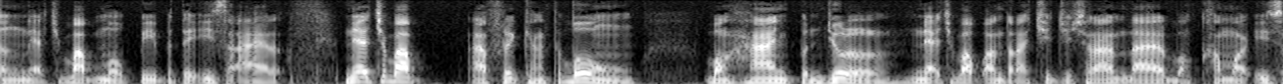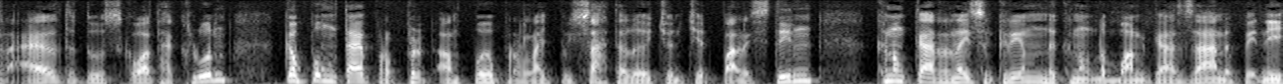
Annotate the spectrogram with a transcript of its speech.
និងអ្នកច្បាប់មកពីប្រទេសអ៊ីស្រាអែលអ្នកច្បាប់អាហ្វ្រិកខាងត្បូងបង្ហាញពន្យល់អ្នកច្បាប់អន្តរជាតិជាច្រើនដែលបង្ខំឲ្យអ៊ីស្រាអែលទទួលស្គាល់ថាខ្លួនកំពុងតែប្រព្រឹត្តអំពើប្រល័យពូជសាសន៍ទៅលើជនជាតិប៉ាឡេស្ទីនក្នុងករណីសង្គ្រាមនៅក្នុងតំបន់ហ្គាហ្សានៅពេលនេះ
